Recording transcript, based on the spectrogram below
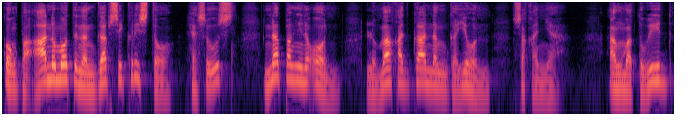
Kung paano mo tinanggap si Kristo, Jesus, na Panginoon, lumakad ka ng gayon sa Kanya. Ang matuwid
